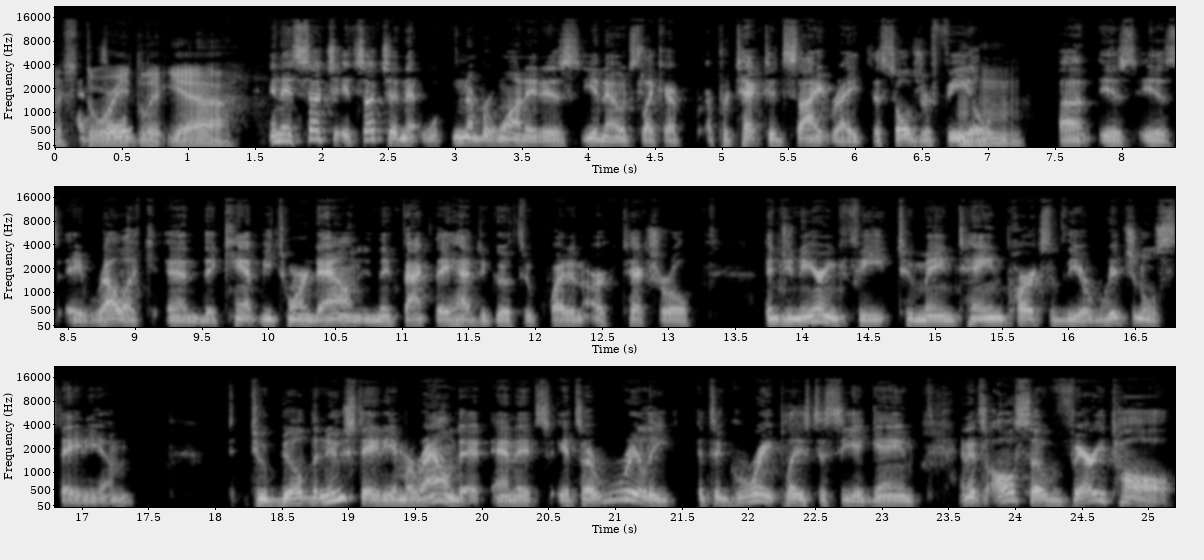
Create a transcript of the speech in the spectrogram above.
a story! yeah, and it's such it's such a number one. It is you know it's like a, a protected site, right? The Soldier Field. Mm-hmm uh, is is a relic and they can't be torn down. And in fact, they had to go through quite an architectural engineering feat to maintain parts of the original stadium to build the new stadium around it and it's it's a really it's a great place to see a game and it's also very tall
